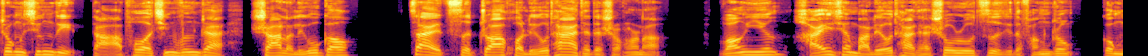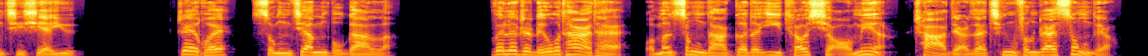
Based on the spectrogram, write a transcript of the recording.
众兄弟打破清风寨，杀了刘高，再次抓获刘太太的时候呢，王英还想把刘太太收入自己的房中供其泄欲，这回宋江不干了。为了这刘太太，我们宋大哥的一条小命差点在清风寨送掉。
